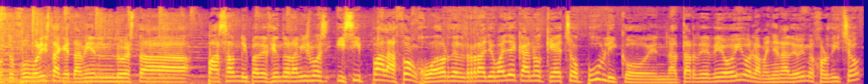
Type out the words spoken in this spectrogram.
Otro futbolista que también lo está pasando y padeciendo ahora mismo es Isi Palazón, jugador del Rayo Vallecano, que ha hecho público en la tarde de hoy, o en la mañana de hoy, mejor dicho,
